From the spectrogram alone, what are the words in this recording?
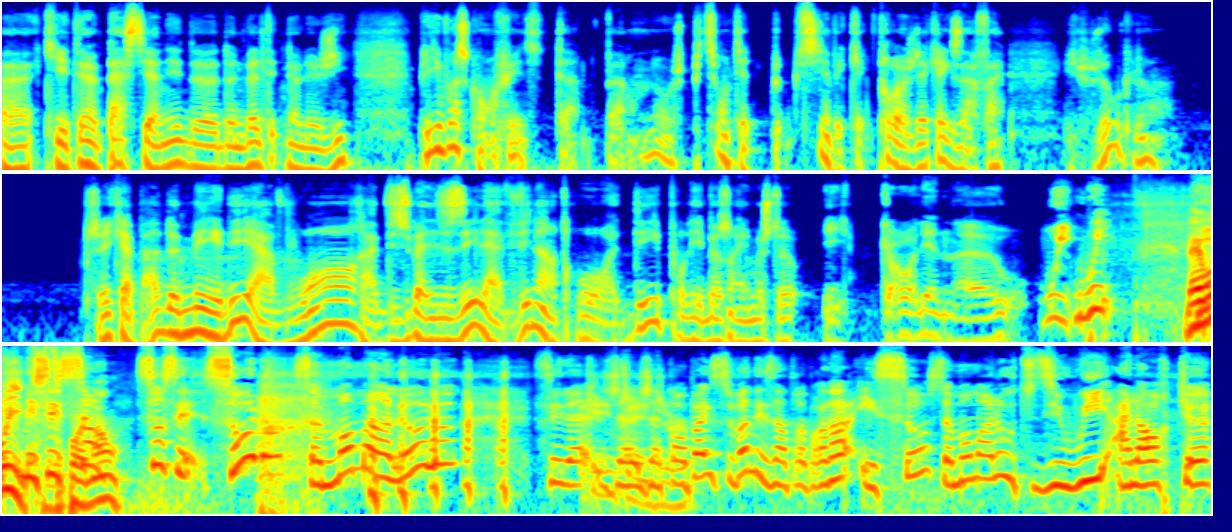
euh, qui était un passionné de, de nouvelles technologies. Puis il voit ce qu'on fait, il dit. Puis tu sais, on était tout petits avec quelques projets, quelques affaires. Et vous autres, là, vous êtes capable de m'aider à voir, à visualiser la ville en 3D pour les besoins. Et moi, j'étais là, Et Colin, euh, oui. Oui. Ben mais, oui, mais c'est dis pas ça. non. Ça, c'est ça, là, ce moment-là, là, j'accompagne souvent des entrepreneurs et ça, ce moment-là où tu dis oui, alors que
